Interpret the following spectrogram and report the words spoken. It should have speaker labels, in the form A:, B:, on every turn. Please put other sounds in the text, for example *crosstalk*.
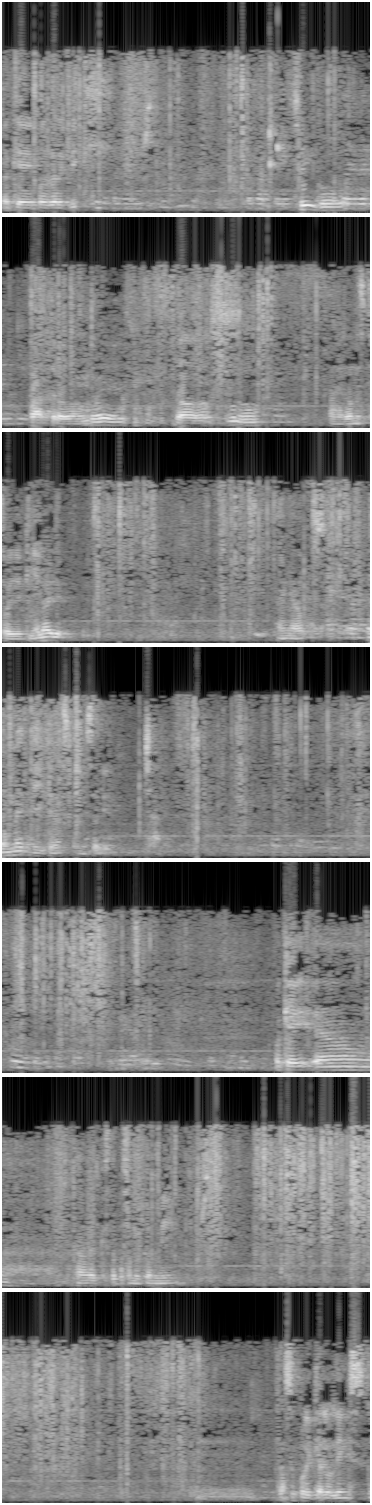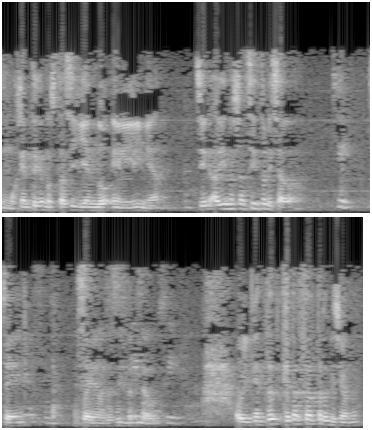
A: Ok, puedes darle clic.
B: Cinco,
A: Cuatro,
B: tres,
A: dos,
B: uno,
A: a ver, ¿dónde estoy aquí?
B: al aire.
A: Hangouts. No me digas que me salí. Chale. Ok, uh, déjame ver qué está pasando con mi. Vamos a publicar los links. Como gente que nos está siguiendo en línea. ¿Sí? ¿Alguien nos ha sintonizado?
C: Sí.
A: Sí. ¿En serio nos ha sintonizado?
C: Sí.
A: Oye, ¿qué, ¿qué tal fue la transmisión? eh?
